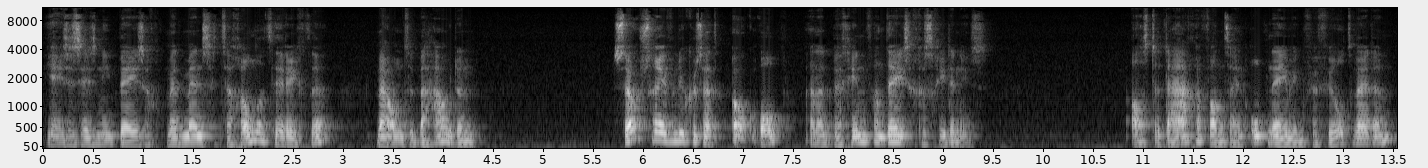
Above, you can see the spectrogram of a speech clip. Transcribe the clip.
Jezus is niet bezig met mensen te gronden te richten, maar om te behouden. Zo schreef Lucas het ook op aan het begin van deze geschiedenis. Als de dagen van zijn opneming vervuld werden,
